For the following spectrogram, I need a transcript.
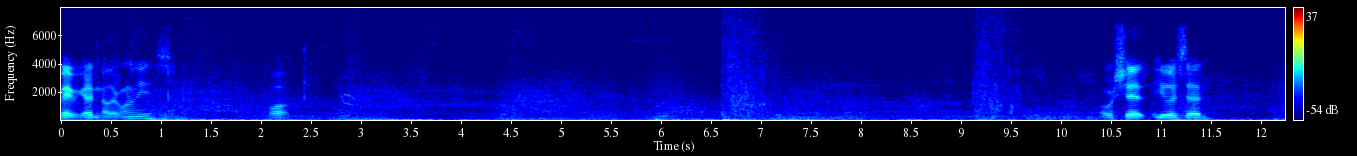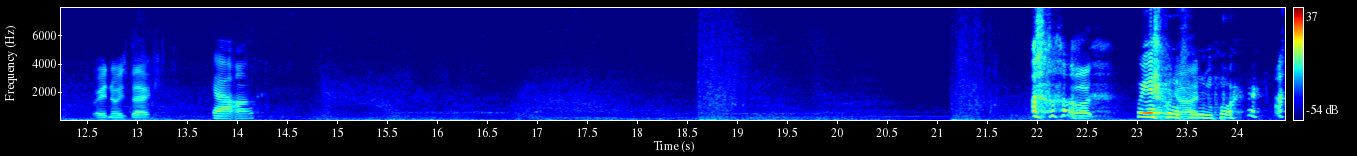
Wait, we got another one of these? Oh shit, healer's dead. Wait, no, he's back. Yeah, Ankh. What? We oh have Oh one more.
